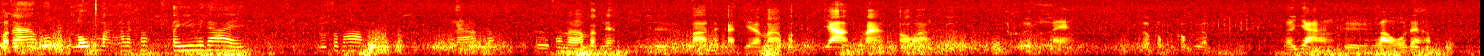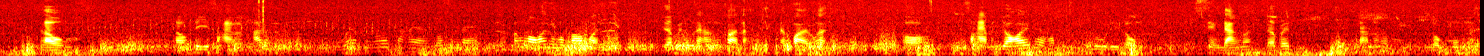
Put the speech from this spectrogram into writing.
พอดาวลมมาแล้วครับ ตีไม่ได้ดูสภาพน้ำครับคือถ้าน้ำแบบเนี้ยคือปลาจะกัดเหยื่อมากเพราะยากมากเพราะว่าคลื่นมันแรง แล้วก็ก็เพื่อม แล้วอย่างคือเราด้วยครับ เรา เราตีสายมันพัดแบบไม่เป็นว่าตายอะลมแรงเดี๋ยวต้องร้อยลงเบาก่อนเดี๋ยวไปดูน้ำกันก่อนนะเดี๋ยวปล่อยไว้ก่อนอ๋อสายมันย้อยนะครับ ดูดิลมเสียงดังด้วยเดี๋ยวไปตามแล้วก็ลมมุมหน่อย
